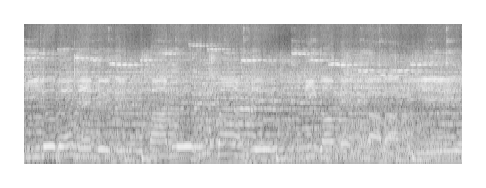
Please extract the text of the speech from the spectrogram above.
ဒီလိုပဲနဲ့တွေ့နေခါတွေဥပန်းပြေဒီကောင်းနဲ့ကပါခရီး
